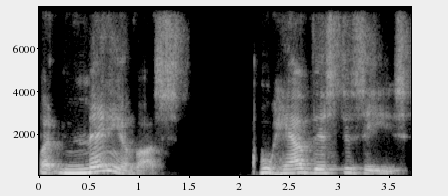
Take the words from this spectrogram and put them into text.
But many of us who have this disease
